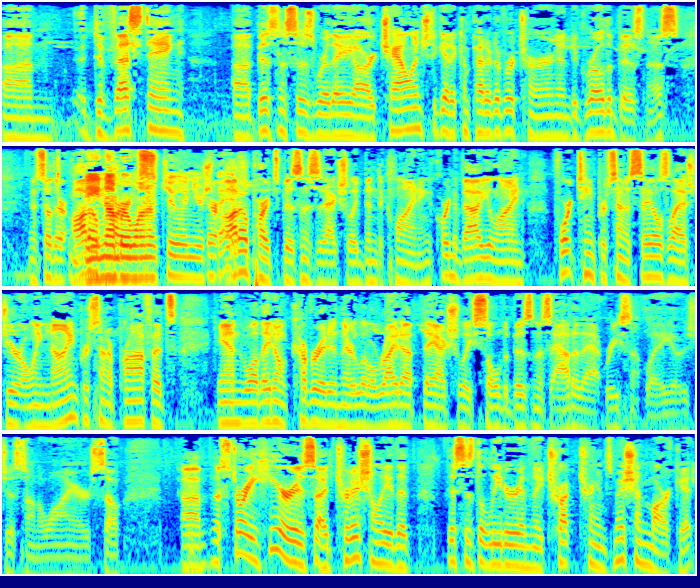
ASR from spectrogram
uh, um, divesting uh, businesses where they are challenged to get a competitive return and to grow the business. And so their auto Be number parts, one or two in your their space. auto parts business has actually been declining. According to Value Line, 14% of sales last year, only 9% of profits. And while they don't cover it in their little write up, they actually sold a business out of that recently. It was just on the wires. So um, the story here is uh, traditionally that this is the leader in the truck transmission market.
